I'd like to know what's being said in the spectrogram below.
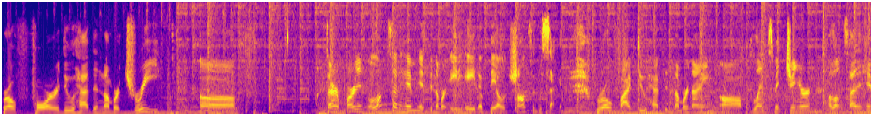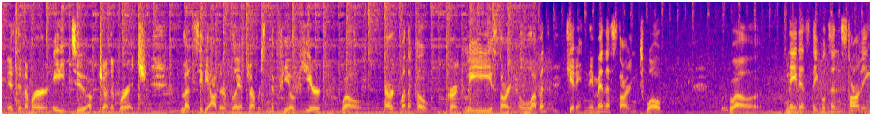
Row 4 do have the number 3 of Darren Pardon. Alongside him is the number 88 of Dale Johnson II. Row 5 do have the number 9 of Lenny Smith Jr. Alongside him is the number 82 of Jonah Bridge. Let's see the other playoff drivers in the field here. Well, Eric Monaco currently starting 11th. Kitty Jimenez starting 12th. Well, Nathan Stapleton starting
